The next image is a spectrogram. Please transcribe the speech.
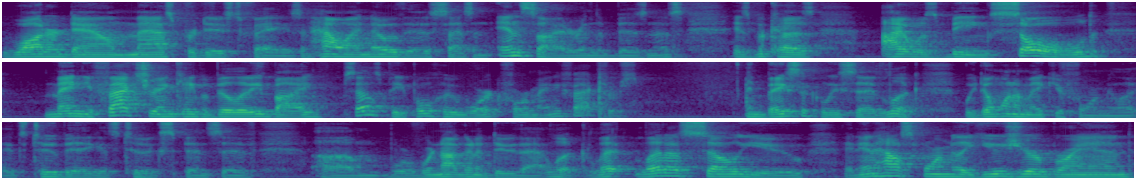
watered down mass produced phase and how i know this as an insider in the business is because i was being sold manufacturing capability by salespeople who work for manufacturers and basically said, look, we don't want to make your formula. It's too big, it's too expensive. Um, we're, we're, not going to do that. Look, let, let us sell you an in-house formula, use your brand.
